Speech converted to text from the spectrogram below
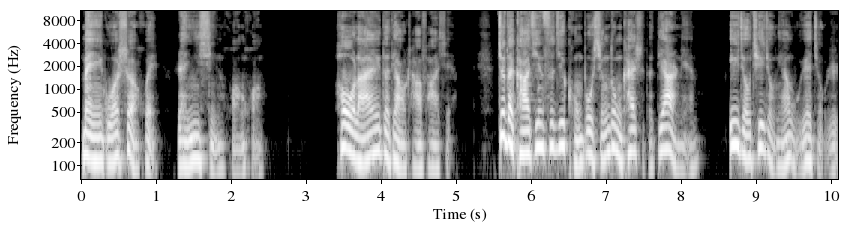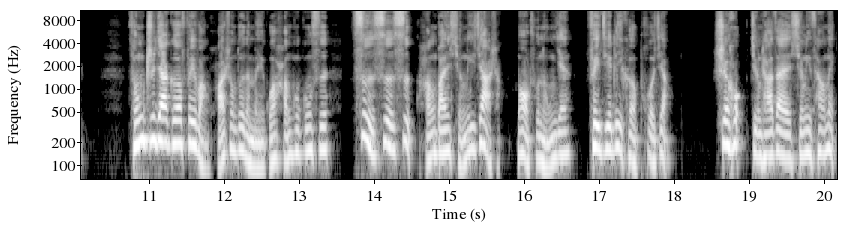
美国社会人心惶惶。后来的调查发现，就在卡辛斯基恐怖行动开始的第二年，一九七九年五月九日，从芝加哥飞往华盛顿的美国航空公司。四四四航班行李架上冒出浓烟，飞机立刻迫降。事后，警察在行李舱内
